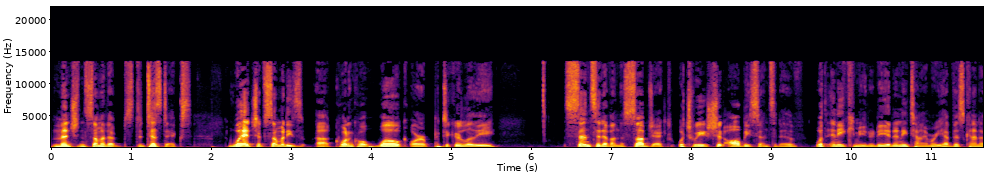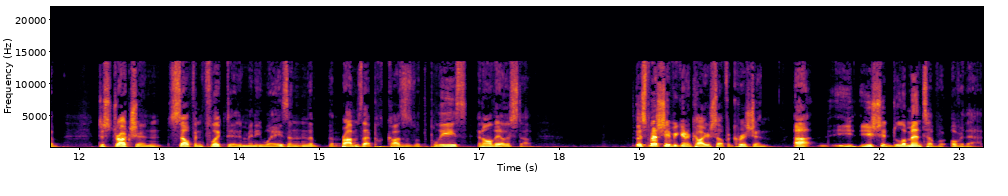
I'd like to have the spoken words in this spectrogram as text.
mention some of the statistics, which if somebody's uh, quote unquote woke or particularly sensitive on the subject, which we should all be sensitive with any community at any time where you have this kind of destruction, self inflicted in many ways, and the, the problems that causes with the police and all the other stuff. Especially if you're going to call yourself a Christian, uh, you, you, should lament over, over that.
